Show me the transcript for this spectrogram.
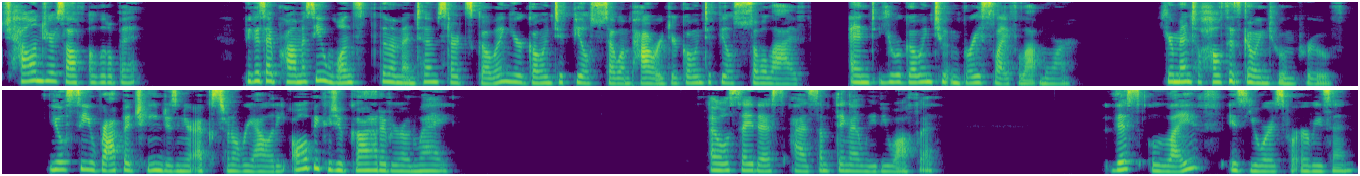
Challenge yourself a little bit. Because I promise you, once the momentum starts going, you're going to feel so empowered. You're going to feel so alive. And you're going to embrace life a lot more. Your mental health is going to improve. You'll see rapid changes in your external reality, all because you got out of your own way. I will say this as something I leave you off with. This life is yours for a reason.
